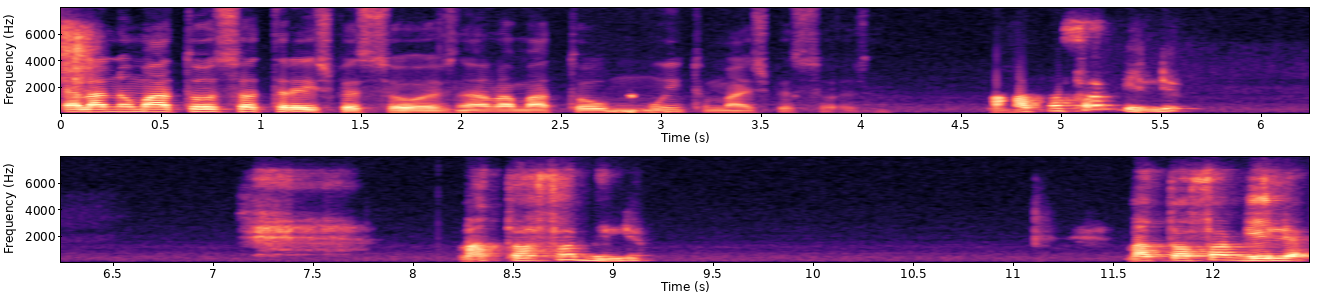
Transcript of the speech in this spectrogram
Ela não matou só três pessoas, né? Ela matou muito mais pessoas. né? Matou a família. Matou a família. Matou a família.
